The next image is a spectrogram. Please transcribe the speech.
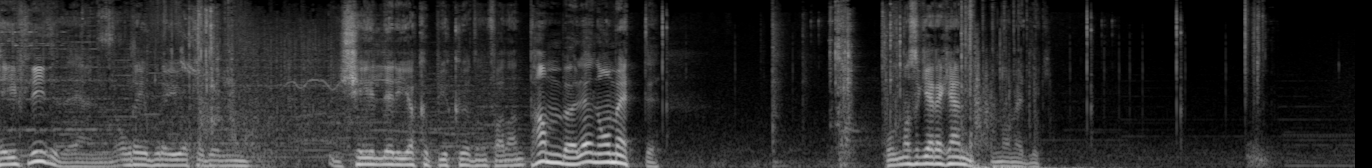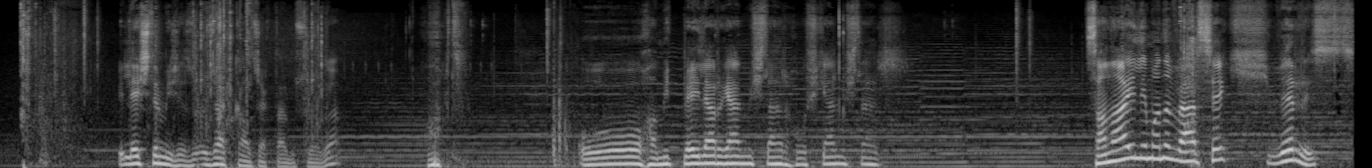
Keyifliydi de yani. Orayı burayı yok ediyordum. Şehirleri yakıp yıkıyordum falan. Tam böyle nomad'ti. Olması gereken nomadlik. Birleştirmeyeceğiz. Özel kalacaklar bu sırada. Oo Hamit Beyler gelmişler. Hoş gelmişler. Sanayi limanı versek veririz.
